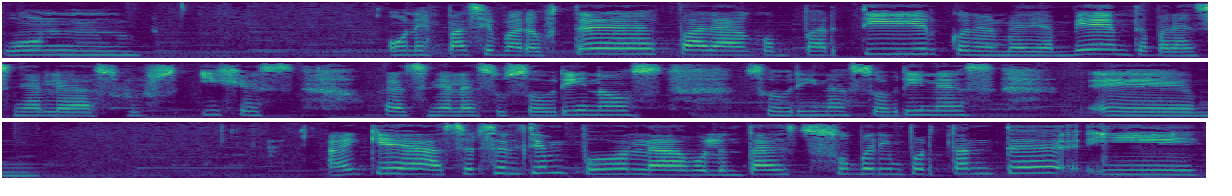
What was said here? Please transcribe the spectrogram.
un un espacio para ustedes, para compartir con el medio ambiente, para enseñarle a sus hijos, para enseñarle a sus sobrinos, sobrinas, sobrines. Eh, hay que hacerse el tiempo, la voluntad es súper importante y,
